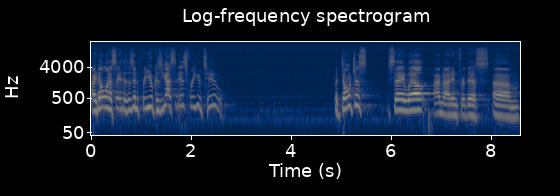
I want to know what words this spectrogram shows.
I don't want to say this isn't for you, because yes, it is for you too. But don't just say, well, I'm not in for this. Um,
